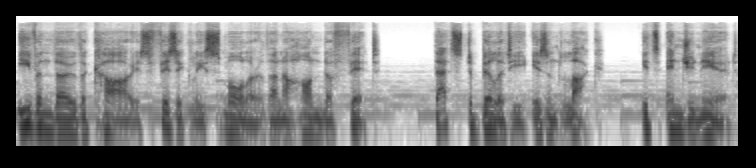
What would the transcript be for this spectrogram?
even though the car is physically smaller than a Honda Fit. That stability isn't luck, it's engineered.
